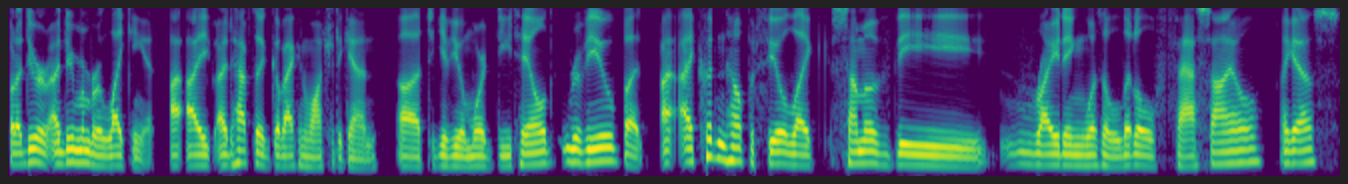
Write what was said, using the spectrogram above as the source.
But I do, I do remember liking it. I, I I'd have to go back and watch it again uh, to give you a more detailed review. But I, I couldn't help but feel like some of the writing was a little facile. I guess.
